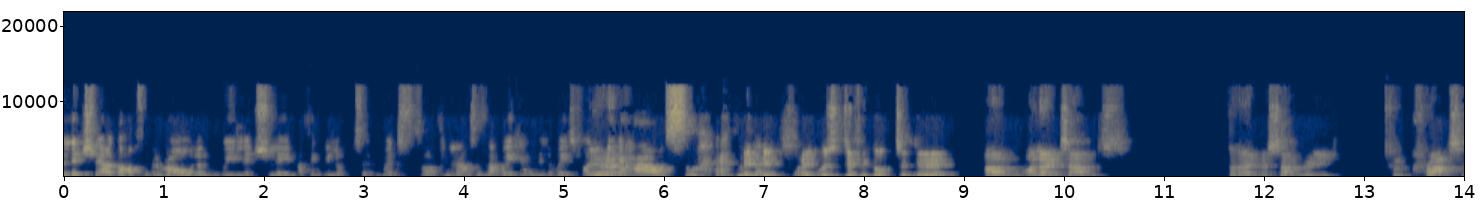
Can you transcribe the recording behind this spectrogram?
Literally, I got offered the role, and we literally, I think we looked at, went to start off in houses that weekend, didn't we, to find a bigger house. it, it it was difficult to do it. Um, I know it sounds, I don't know, it sound really sort of crass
